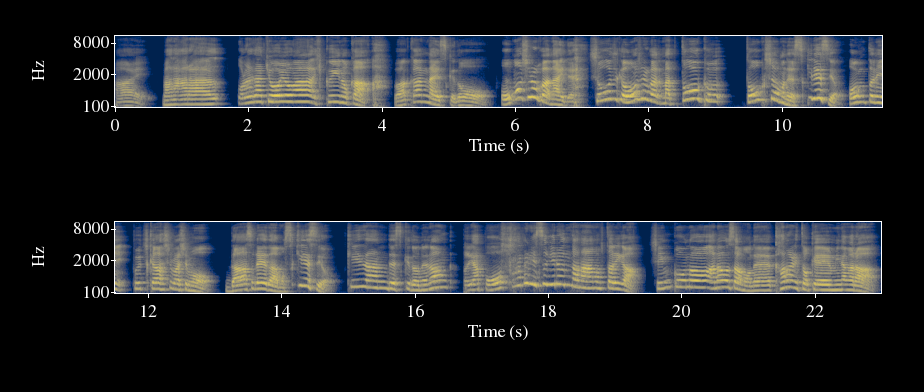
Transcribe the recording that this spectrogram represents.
はい。まあだから、俺が教養が低いのか、わかんないですけど、面白くはないで。正直面白くは、まあトーク、トークショーもね、好きですよ。本当に。プチカシマシも、ダースレーダーも好きですよ。好きなんですけどね、なんか、やっぱおしゃべりすぎるんだな、あの二人が。進行のアナウンサーもね、かなり時計見ながら、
